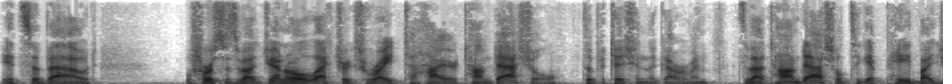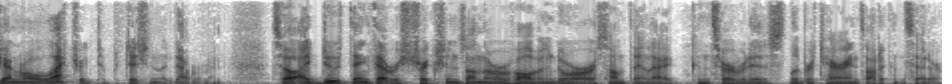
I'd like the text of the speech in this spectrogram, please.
It's about well, first, it's about General Electric's right to hire Tom Daschle to petition the government. It's about Tom Daschle to get paid by General Electric to petition the government. So I do think that restrictions on the revolving door are something that conservatives, libertarians ought to consider.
